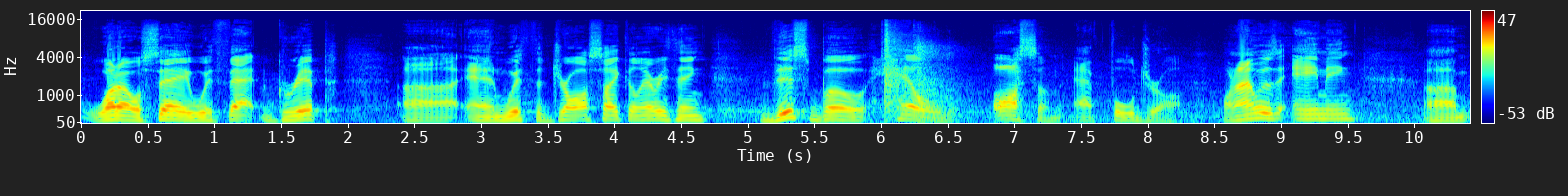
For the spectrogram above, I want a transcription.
what I will say with that grip uh, and with the draw cycle and everything, this bow held awesome at full draw. When I was aiming, um,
